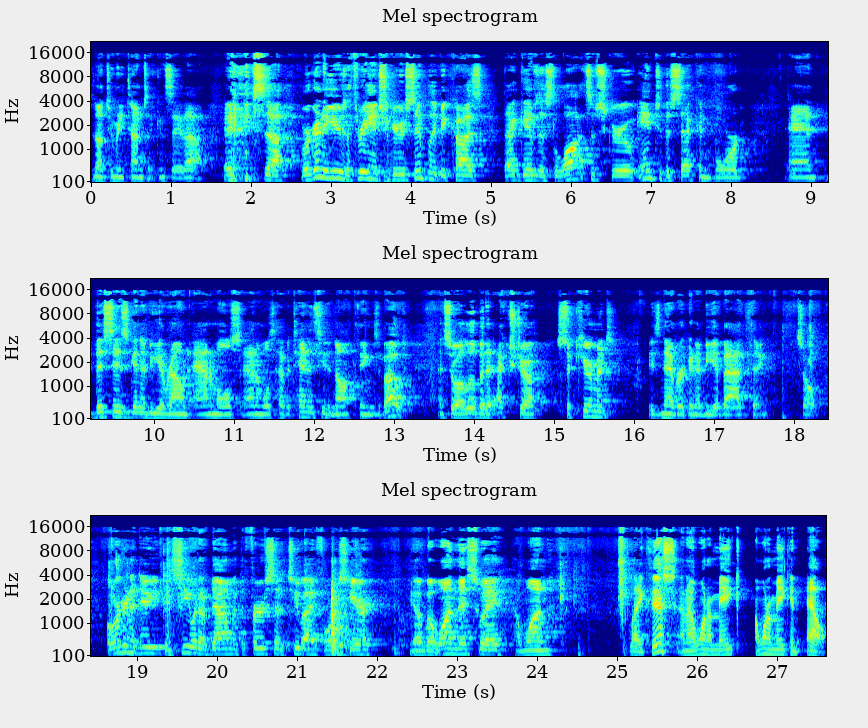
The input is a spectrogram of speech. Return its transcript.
not too many times I can say that. Anyways, uh, we're going to use a three inch screw simply because that gives us lots of screw into the second board. And this is going to be around animals. Animals have a tendency to knock things about. And so a little bit of extra securement is never going to be a bad thing. So what we're going to do, you can see what I've done with the first set of two by fours here. You know, I've got one this way and one like this, and I want to make I want to make an L.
